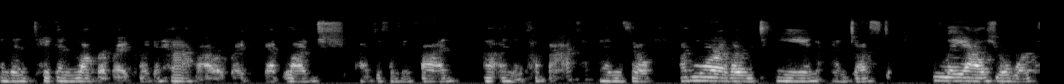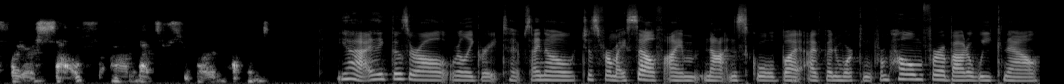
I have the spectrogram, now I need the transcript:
and then take a longer break, like a half hour break, get lunch, uh, do something fun, uh, and then come back. And so have more of a routine and just lay out your work for yourself. Um, that's super important. Yeah, I think those are all really great tips. I know just for myself, I'm not in school, but I've been working from home for about a week now.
